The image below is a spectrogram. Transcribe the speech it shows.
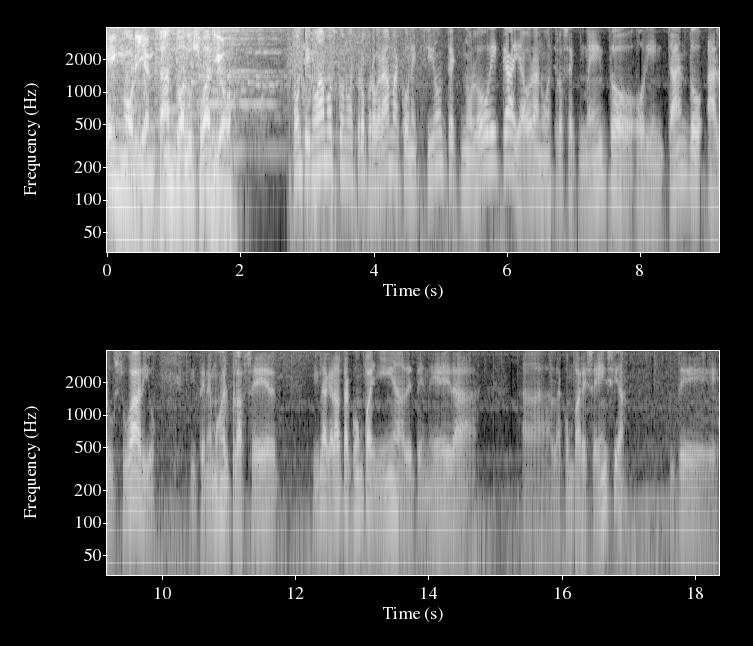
en Orientando al Usuario. Continuamos con nuestro programa Conexión Tecnológica y ahora nuestro segmento Orientando al Usuario. Y tenemos el placer y la grata compañía de tener a, a la comparecencia de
